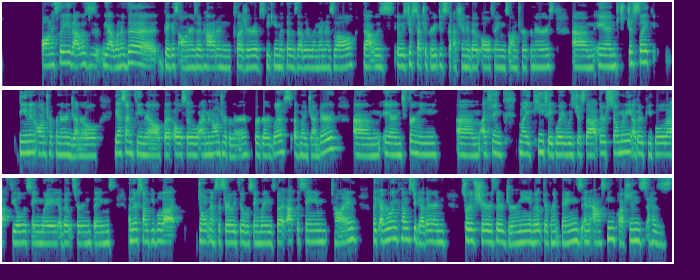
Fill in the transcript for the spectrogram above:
Honestly that was yeah one of the biggest honors i've had and pleasure of speaking with those other women as well. That was it was just such a great discussion about all things entrepreneurs. Um, and just like being an entrepreneur in general yes i'm female but also i'm an entrepreneur regardless of my gender. Um, and for me um, I think my key takeaway was just that there's so many other people that feel the same way about certain things. And there's some people that don't necessarily feel the same ways, but at the same time, like everyone comes together and sort of shares their journey about different things and asking questions has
